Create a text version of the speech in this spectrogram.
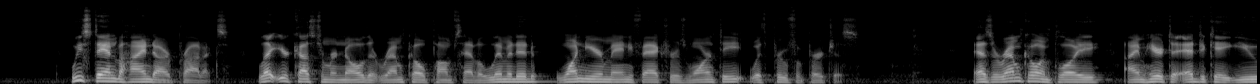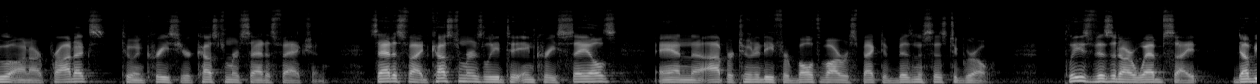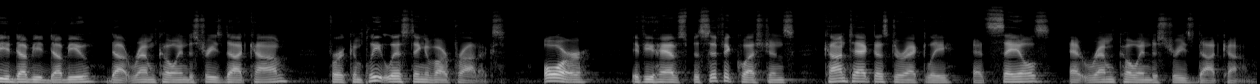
We stand behind our products. Let your customer know that Remco pumps have a limited one-year manufacturer's warranty with proof of purchase. As a Remco employee, I am here to educate you on our products to increase your customer satisfaction. Satisfied customers lead to increased sales and the opportunity for both of our respective businesses to grow. Please visit our website, www.remcoindustries.com, for a complete listing of our products. Or, if you have specific questions, contact us directly at sales at remcoindustries.com.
